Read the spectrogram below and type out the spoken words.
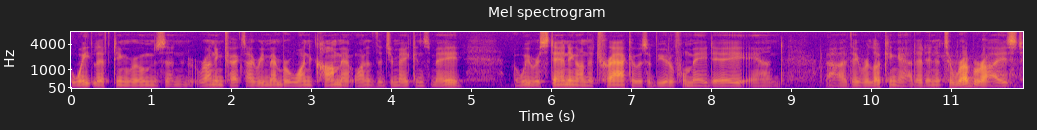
weightlifting rooms and running tracks. I remember one comment one of the Jamaicans made. We were standing on the track, it was a beautiful May day, and uh, they were looking at it, and it's a rubberized,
